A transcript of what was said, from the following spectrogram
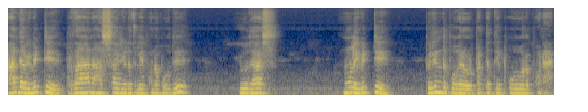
ஆண்டவரை விட்டு பிரதான ஆசாரிய இடத்துல போனபோது யூதாஸ் நூலை விட்டு பிரிந்து போகிற ஒரு பட்டத்தை போல போனார்.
